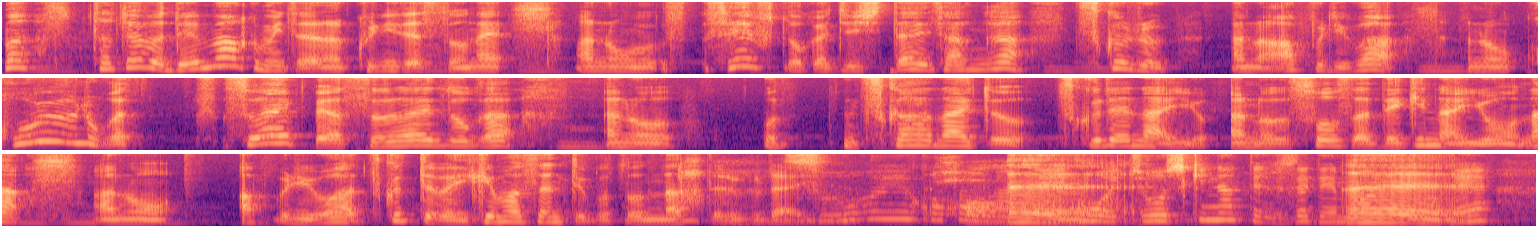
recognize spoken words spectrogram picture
まあ、例えばデンマークみたいな国ですとねあの政府とか自治体さんが作るあのアプリは、あのこういうのがスワイプやスライドが、あのお使わないと作れないよあの操作できないような、あのアプリは作ってはいけませんということになってるぐらい。そういうことが、ええもう常識になってるんですね、デンマーク。はあなる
